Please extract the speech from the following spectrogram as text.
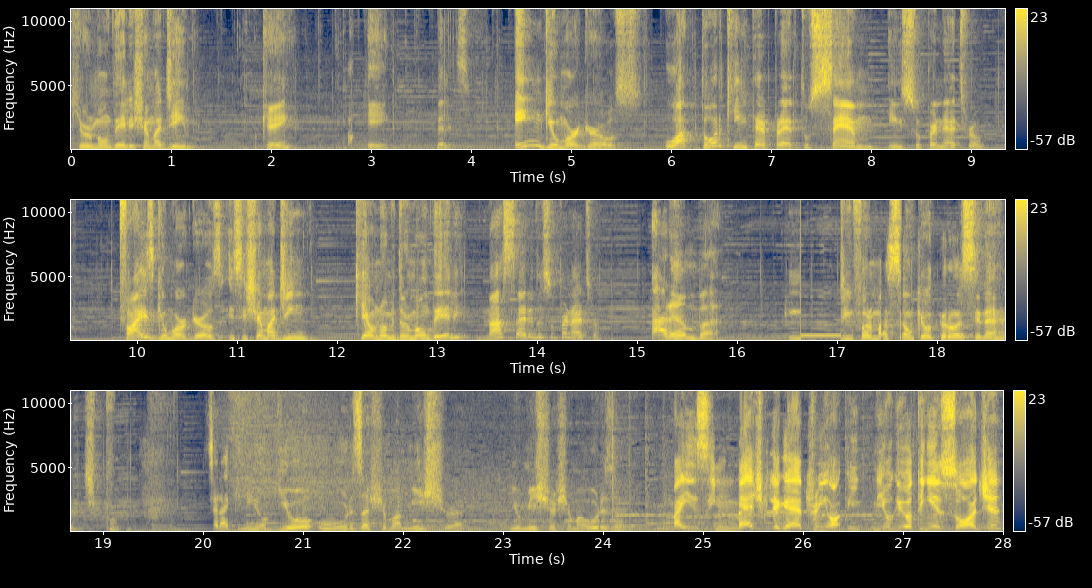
que o irmão dele chama Jim, ok? Ok. Beleza. Em Gilmore Girls, o ator que interpreta o Sam em Supernatural faz Gilmore Girls e se chama Jim, que é o nome do irmão dele na série do Supernatural. Caramba! De informação que eu trouxe, né? Tipo, Será que no Yu-Gi-Oh! o Urza chama Mishra e o Mishra chama Urza? Mas em Magic the Gathering, ó, em Yu-Gi-Oh! tem Exódia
